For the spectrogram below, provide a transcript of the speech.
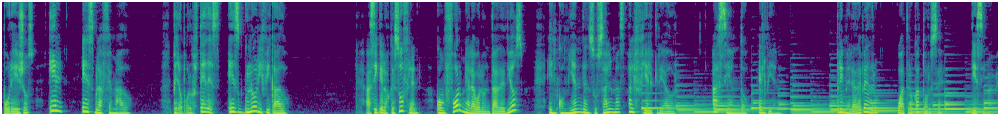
por ellos Él es blasfemado, pero por ustedes es glorificado. Así que los que sufren, conforme a la voluntad de Dios, encomienden sus almas al fiel Creador, haciendo el bien. Primera de Pedro 4, 19.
